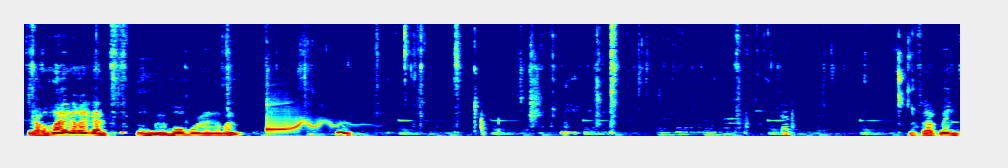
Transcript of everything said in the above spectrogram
Kaya kumain na kayo dyan. Hmm, may mumu na naman. Hmm. Masarap men.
